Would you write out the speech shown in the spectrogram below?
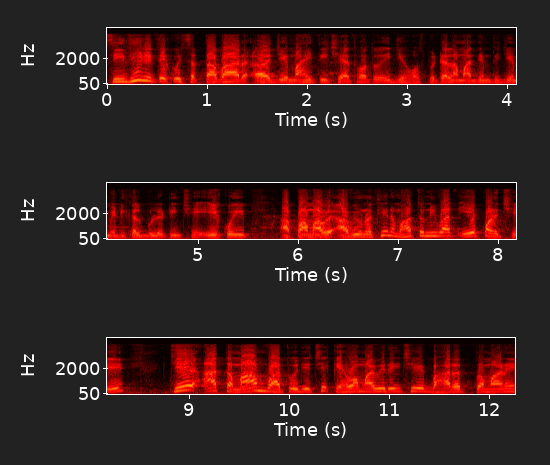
સીધી રીતે કોઈ સત્તાવાર જે માહિતી છે અથવા તો એ જે હોસ્પિટલના માધ્યમથી જે મેડિકલ બુલેટિન છે એ કોઈ આપવામાં આવે- આવ્યું નથી. અને મહત્વની વાત એ પણ છે કે આ તમામ વાતો જે છે કહેવામાં આવી રહી છે. ભારત પ્રમાણે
